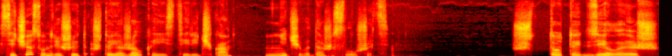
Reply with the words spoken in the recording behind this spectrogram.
Сейчас он решит, что я жалкая истеричка. Нечего даже слушать. «Что ты делаешь?»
